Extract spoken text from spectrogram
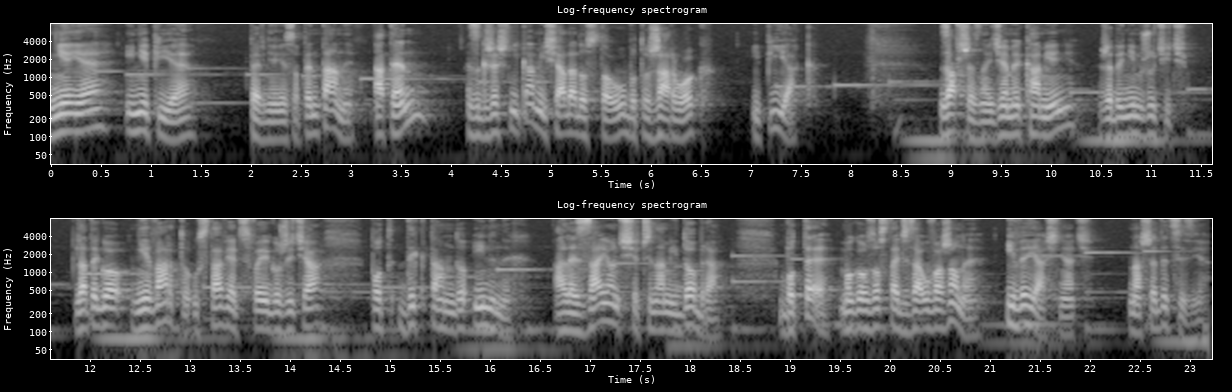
Nie je i nie pije, pewnie jest opętany. A ten z grzesznikami siada do stołu, bo to żarłok i pijak. Zawsze znajdziemy kamień, żeby nim rzucić. Dlatego nie warto ustawiać swojego życia pod dyktando innych, ale zająć się czynami dobra, bo te mogą zostać zauważone i wyjaśniać nasze decyzje.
